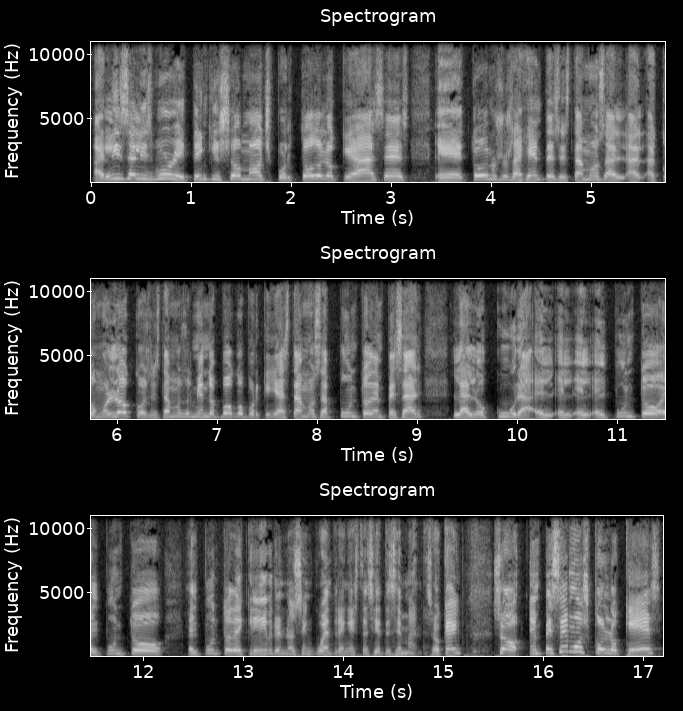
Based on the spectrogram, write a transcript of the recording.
Alisa Lisbury, thank you so much por todo lo que haces. Eh, todos nuestros agentes estamos al, como locos, estamos durmiendo poco porque ya estamos a punto de empezar la locura. El, el, el, punto, el, punto, el punto de equilibrio no se encuentra en estas siete semanas, ¿ok? So, empecemos con lo que es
